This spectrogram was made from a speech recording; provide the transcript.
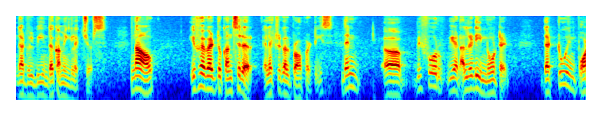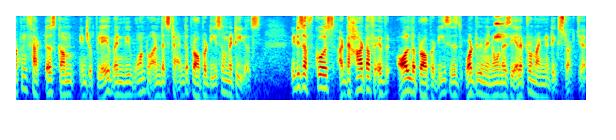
that will be in the coming lectures. Now, if I were to consider electrical properties, then uh, before we had already noted that two important factors come into play when we want to understand the properties of materials. It is of course, at the heart of every, all the properties is what we may known as the electromagnetic structure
